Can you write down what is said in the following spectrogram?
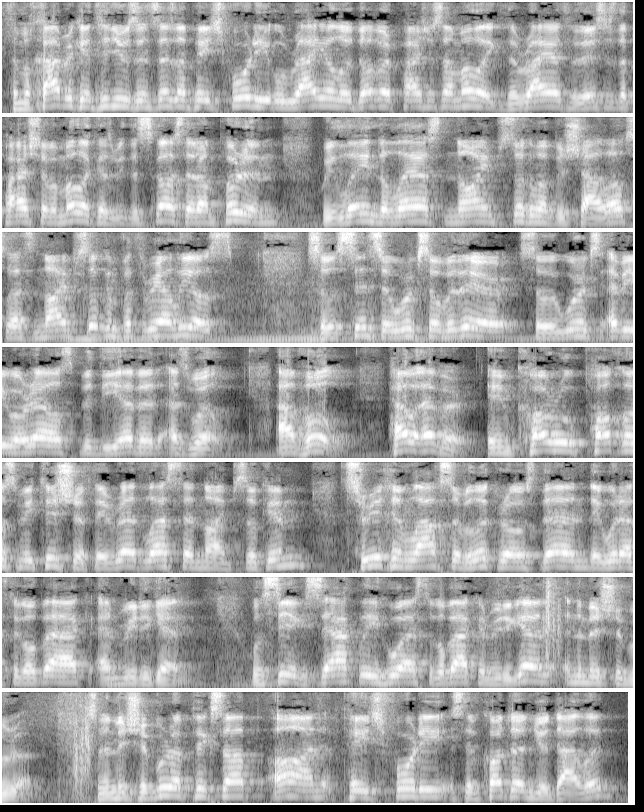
The Mechaber continues and says on page 40, Uraya Lodover Parshas Amalek. The raya to this is the Parsha of Amalek, as we discussed that on Purim, we lay in the last nine psukim of Bishalach, so that's nine psukim for three aliyos. So since it works over there, so it works everywhere else, b'di'evet as well. Avol. However, in Karu Pachos Mitisha, if they read less than nine psukim, Tzrichim Lachser V'likros, then they would have to go back and read again. We'll see exactly who has to go back and read again in the Mishabura. So the Mishabura picks up on page 40, Sivkota and Yodalid.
